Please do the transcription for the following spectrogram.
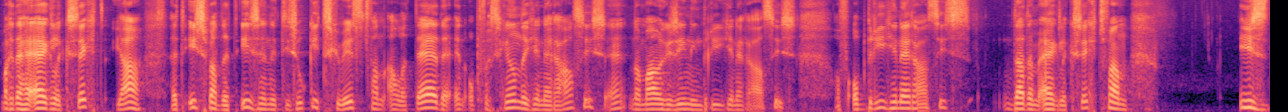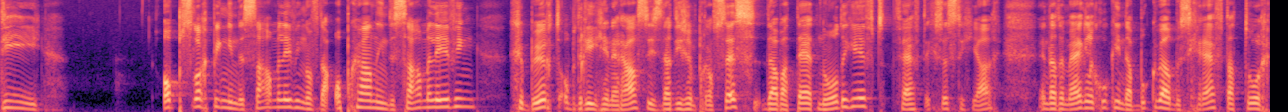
maar dat hij eigenlijk zegt, ja, het is wat het is en het is ook iets geweest van alle tijden en op verschillende generaties, hè, normaal gezien in drie generaties, of op drie generaties, dat hem eigenlijk zegt van, is die opslorping in de samenleving of dat opgaan in de samenleving gebeurt op drie generaties. Dat is een proces dat wat tijd nodig heeft, 50, 60 jaar, en dat hem eigenlijk ook in dat boek wel beschrijft dat door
